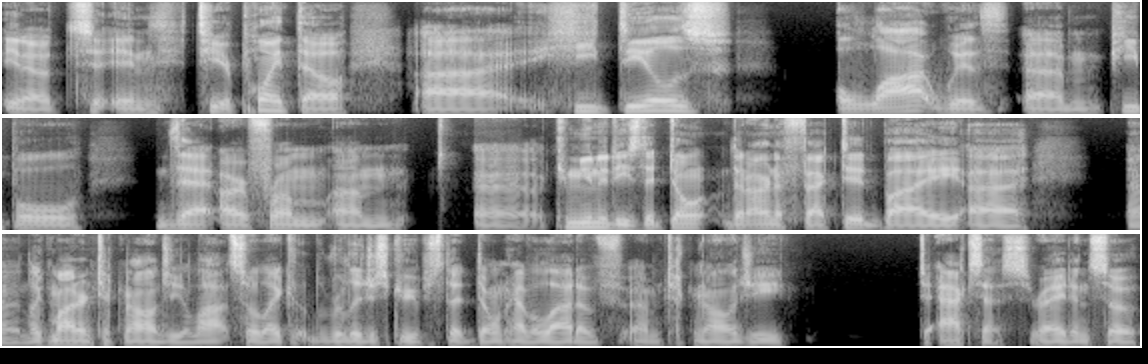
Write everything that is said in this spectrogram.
you know, to, in to your point though, uh, he deals a lot with um, people that are from um, uh, communities that don't that aren't affected by uh, uh, like modern technology a lot. So like religious groups that don't have a lot of um, technology to access, right? And so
